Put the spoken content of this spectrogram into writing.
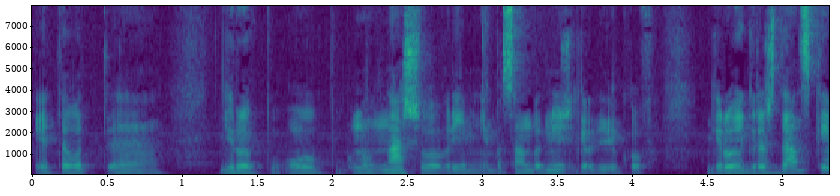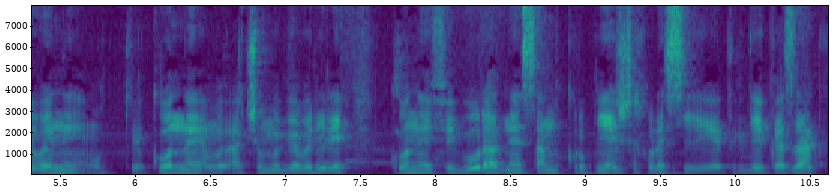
Это вот э, герой ну, нашего времени, Басан Бадмиш Городовиков. Герой гражданской войны, вот конная, о чем мы говорили, конная фигура, одна из самых крупнейших в России, это где казак,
